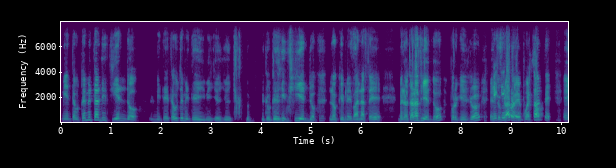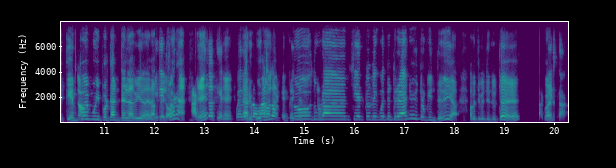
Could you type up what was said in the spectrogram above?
mientras usted me está diciendo, me está- mientras usted diciendo lo que me van a hacer, me lo están haciendo, porque eso, eso sí, claro, es importante. El tiempo No. es muy importante en la vida de las Mírelo, personas. aquí ¿eh? lo tiene, Eh, puede probarlo en algunos ¿no? duran 153 años y otros 15 días. A ver si me entiende usted, ¿eh? Aquí Bueno. está.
